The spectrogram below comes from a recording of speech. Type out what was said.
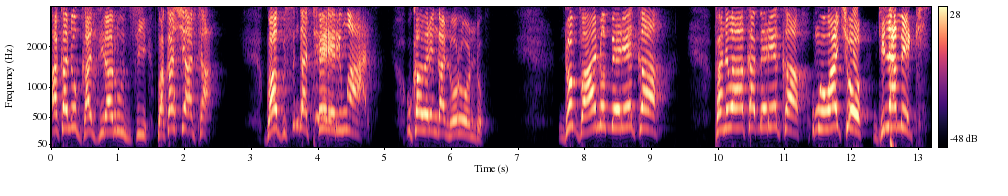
akandogadzira rudzi rwakashata rwagusingateereri mwari ukaverenga nhoroondo. Ndobva anobereka pane vaakabereka umwe wacho ndilameki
